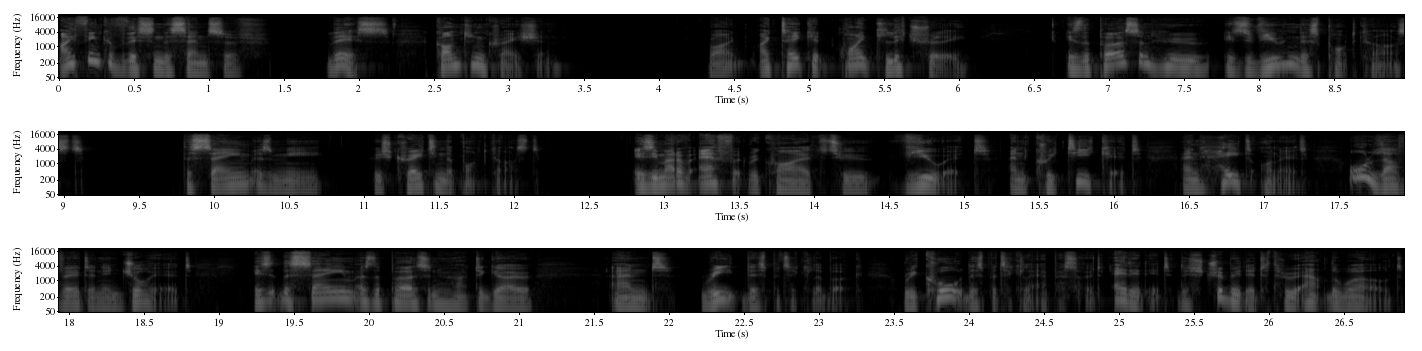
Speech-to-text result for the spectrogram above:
I think of this in the sense of this content creation, right? I take it quite literally. Is the person who is viewing this podcast the same as me who's creating the podcast? Is the amount of effort required to view it and critique it and hate on it or love it and enjoy it? Is it the same as the person who had to go and read this particular book, record this particular episode, edit it, distribute it throughout the world?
